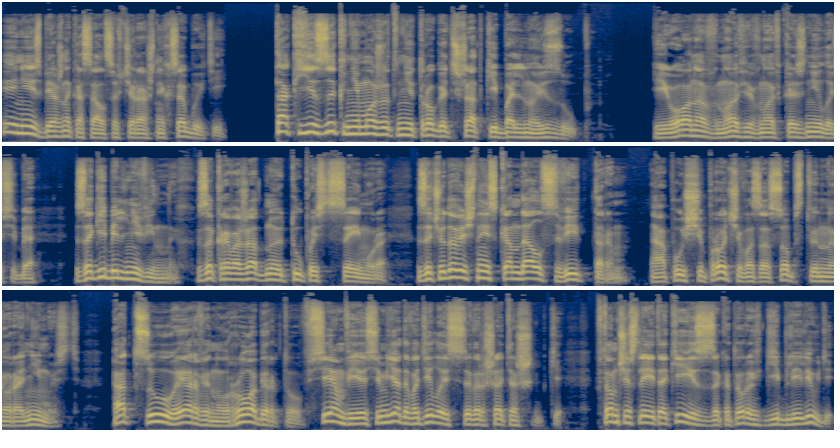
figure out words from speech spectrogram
и неизбежно касался вчерашних событий. Так язык не может не трогать шаткий больной зуб. Иона вновь и вновь казнила себя – за гибель невинных, за кровожадную тупость Сеймура, за чудовищный скандал с Виттером, а пуще прочего за собственную ранимость. Отцу, Эрвину, Роберту, всем в ее семье доводилось совершать ошибки, в том числе и такие, из-за которых гибли люди.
